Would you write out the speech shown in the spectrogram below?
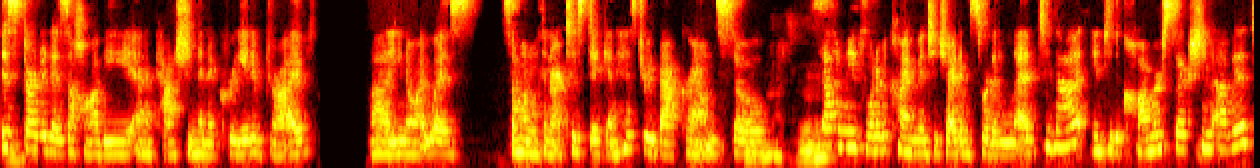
this started as a hobby and a passion and a creative drive. Uh, you know, I was someone with an artistic and history background. So mm-hmm. mm-hmm. selling these one of a kind vintage items sort of led to that, into the commerce section of it.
